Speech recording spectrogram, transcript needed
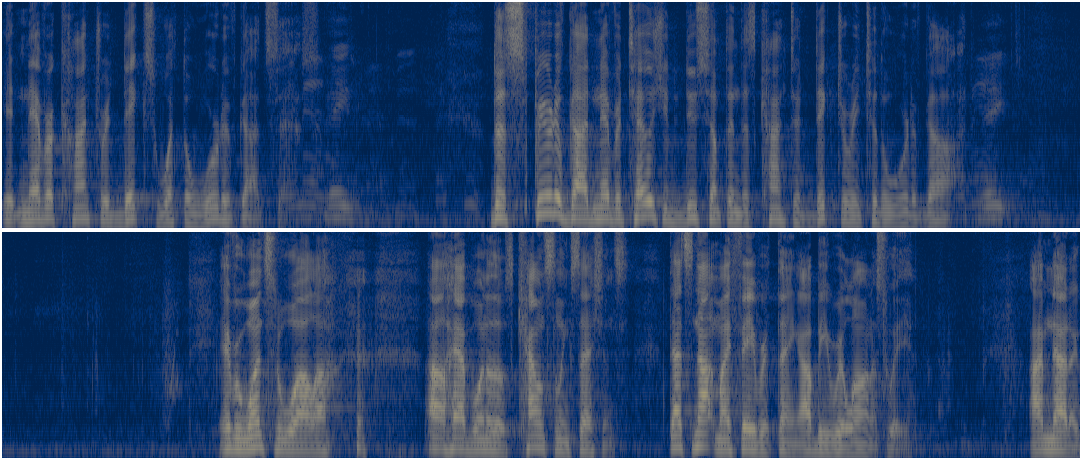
It never contradicts what the Word of God says. Amen. The Spirit of God never tells you to do something that's contradictory to the Word of God. Every once in a while, I'll, I'll have one of those counseling sessions. That's not my favorite thing, I'll be real honest with you. I'm not a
